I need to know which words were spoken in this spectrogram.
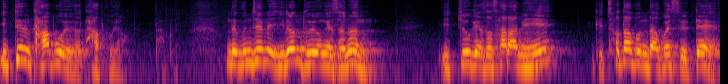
이때는 다 보여요. 다 보여. 다 보여. 근데 문제는 이런 도형에서는 이쪽에서 사람이 이렇게 쳐다본다고 했을 때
